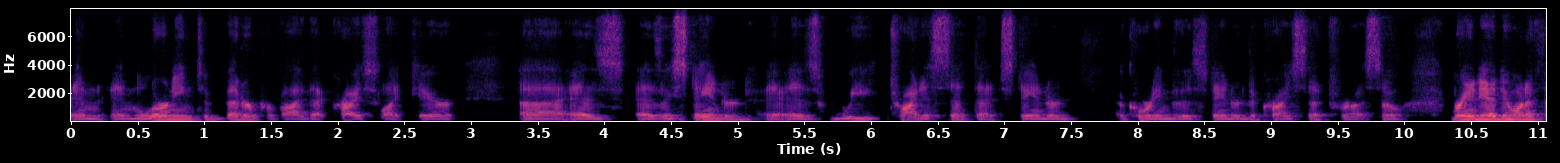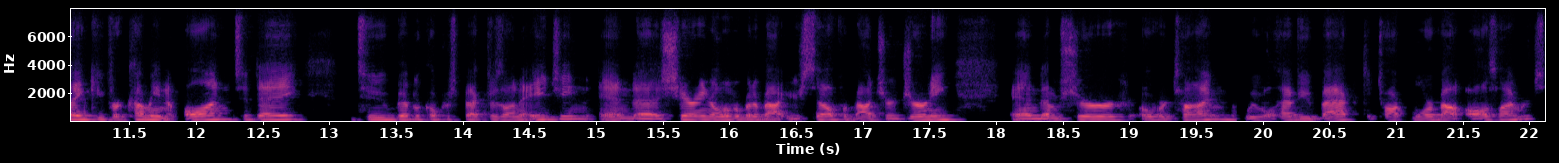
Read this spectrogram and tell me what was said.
and and learning to better provide that Christ-like care uh, as as a standard, as we try to set that standard according to the standard that Christ set for us. So, Brandy, I do want to thank you for coming on today to Biblical Perspectives on Aging and uh, sharing a little bit about yourself, about your journey. And I'm sure over time we will have you back to talk more about Alzheimer's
